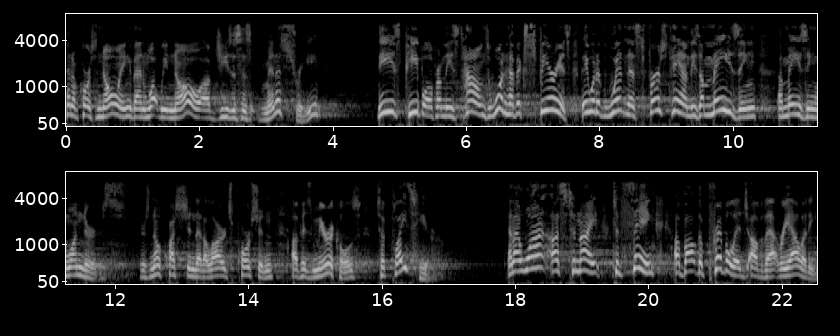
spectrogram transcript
And of course, knowing then what we know of Jesus' ministry, these people from these towns would have experienced, they would have witnessed firsthand these amazing, amazing wonders. There's no question that a large portion of his miracles took place here. And I want us tonight to think about the privilege of that reality.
